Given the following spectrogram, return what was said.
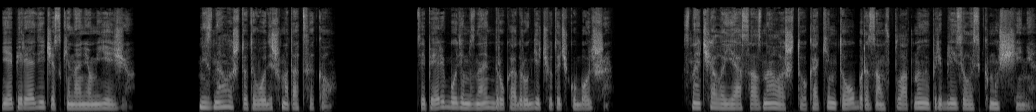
Я периодически на нем езжу. Не знала, что ты водишь мотоцикл. Теперь будем знать друг о друге чуточку больше. Сначала я осознала, что каким-то образом вплотную приблизилась к мужчине.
